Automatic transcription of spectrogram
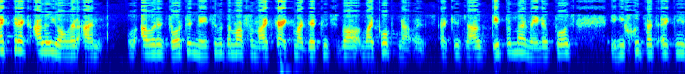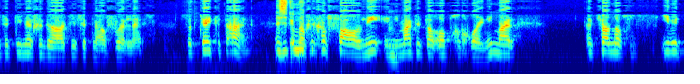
ek trek al hoe jonger aan hoe ouer ek word en mense moet net maar vir my kyk maar dit is waar my kop nou is. Ek is nou diep in my menopause en die goed wat ek nie vir tiener gedra het is ek nou voorlis so kyk dit aan. Is dit nog 'n geval nie en niemand het al opgegooi nie maar ek sal nog jy weet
